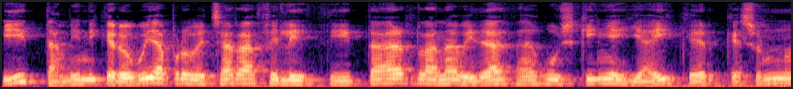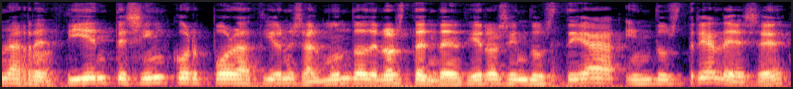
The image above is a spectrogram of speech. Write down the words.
y también, Iker, voy a aprovechar a felicitar la Navidad a Agusquiña y a Iker, que son unas recientes incorporaciones al mundo de los tendencieros industriales, ¿eh?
